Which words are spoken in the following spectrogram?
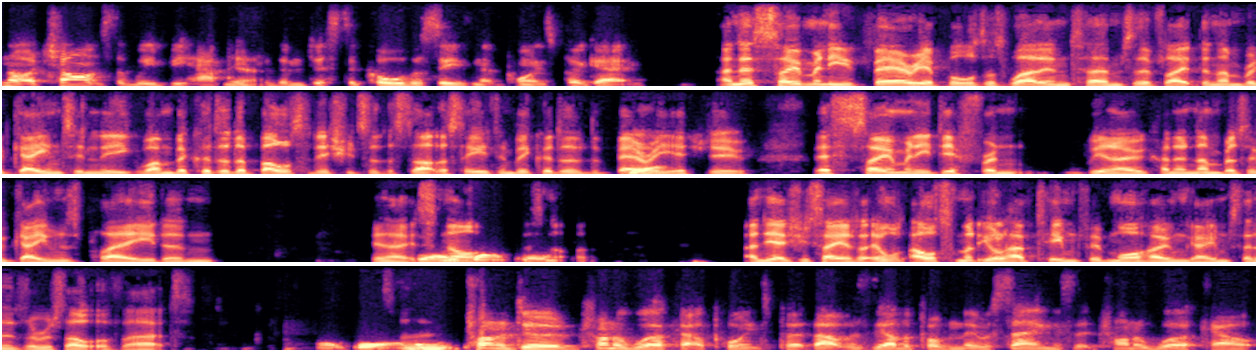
Not a chance that we'd be happy Yeah. for them just to call the season at points per game. And there's so many variables as well in terms of like the number of games in League One because of the Bolton issues at the start of the season, because of the Bury issue. There's so many different, you know, kind of numbers of games played, and you know, it's Yeah, not, exactly. it's not. And yeah, as you say, ultimately you'll have teams with more home games then as a result of that. I mean, trying to do trying to work out points per that was the other problem they were saying is that trying to work out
